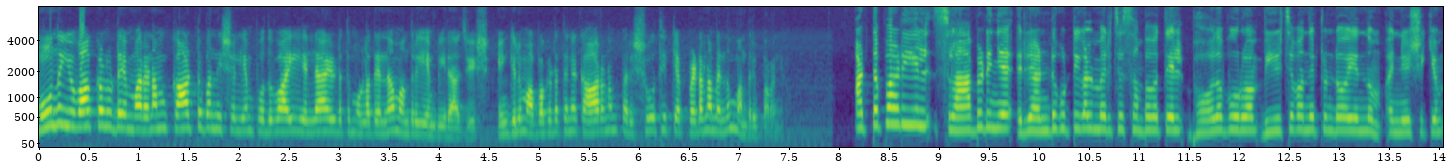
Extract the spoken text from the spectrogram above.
മൂന്ന് യുവാക്കളുടെ മരണം കാട്ടുപന്നി ശല്യം പൊതുവായി എല്ലായിടത്തും ഉള്ളതെന്ന് മന്ത്രി എം പി രാജേഷ്. എങ്കിലും അപകടത്തിന് കാരണം പരിശോധിക്കപ്പെടണമെന്നും മന്ത്രി പറഞ്ഞു. അട്ടപ്പാടിയിൽ സ്ലാബിടിഞ്ഞ് രണ്ട് കുട്ടികൾ മരിച്ച സംഭവത്തിൽ ബോധപൂർവം വീഴ്ച വന്നിട്ടുണ്ടോ എന്നും അന്വേഷിക്കും.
